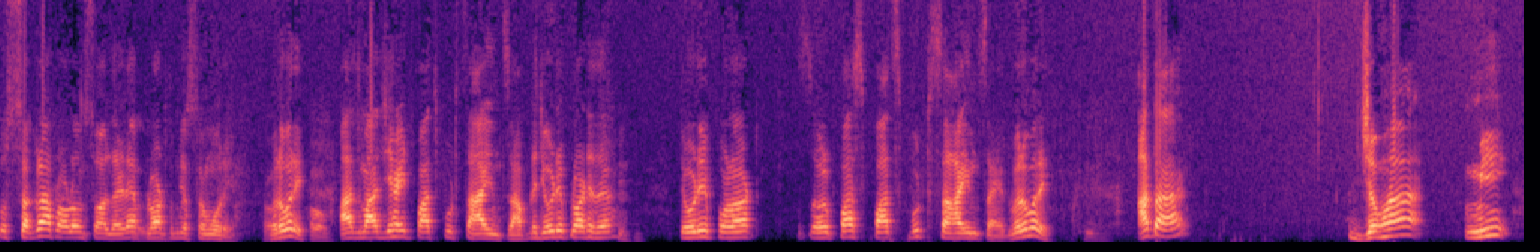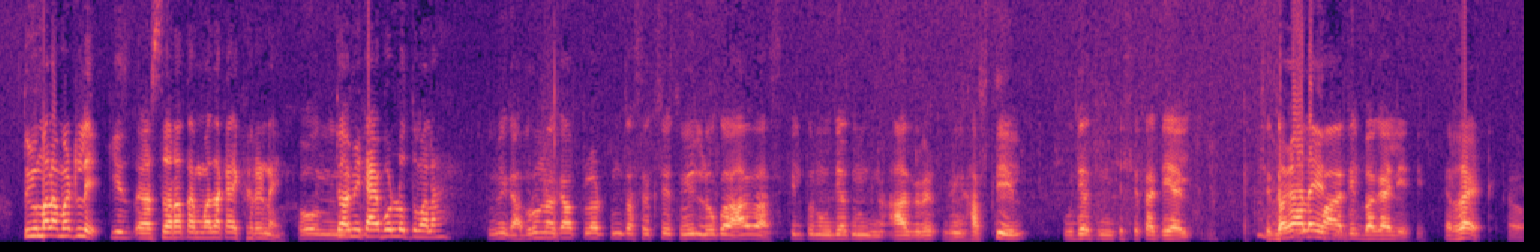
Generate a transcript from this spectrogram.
तो सगळा प्रॉब्लेम सॉल्व्ह झालेला प्लॉट तुमच्यासमोर आहे. हो, बरोबर आहे? हो. आज माझी हाईट पाच फूट सहा इंच आपले जेवढे प्लॉट आहेत तेवढे प्लॉट जवळपास पाच फूट सहा इंच आहेत. बरोबर आहे? आता जेव्हा मी तुम्ही मला म्हटले की सर आता माझा काय खरं नाही. हो मी तेव्हा मी काय बोललो तुम्हाला? तुम्ही घाबरू नका प्लॉट तुमचा सक्सेस होईल. लोक आज हसतील पण उद्या तुम आज र- हसतील. उद्या तुमच्या शेतात शेतात बघायला येतील. पाहतील बघायला येतील. राईट हो.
